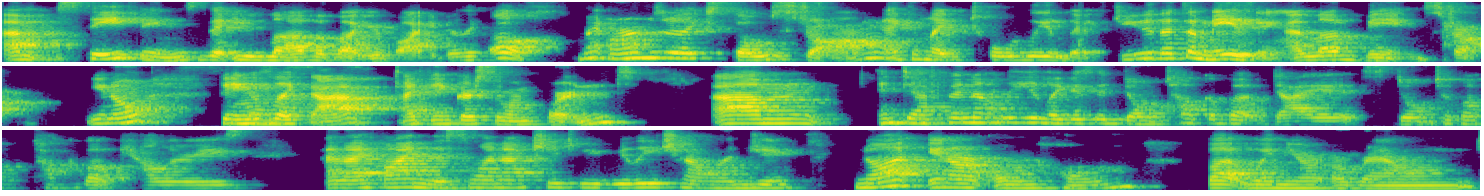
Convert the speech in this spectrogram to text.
um, say things that you love about your body. Be like, oh, my arms are like so strong. I can like totally lift you. That's amazing. I love being strong. You know, things yes. like that I think are so important. Um, and definitely, like I said, don't talk about diets. Don't talk about talk about calories. And I find this one actually to be really challenging, not in our own home, but when you're around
